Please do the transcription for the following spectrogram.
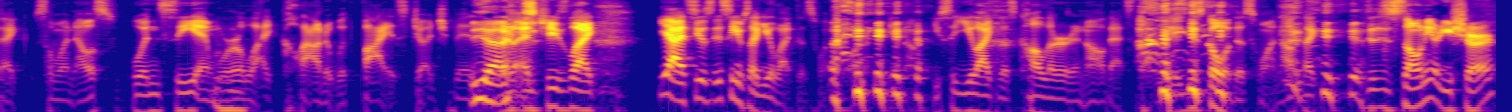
like someone else wouldn't see, and we're like clouded with biased judgment. Mm-hmm. Yeah. know, and she's like, "Yeah, it seems, it seems like you like this one. more," You know, you say you like this color and all that stuff. Just go with this one." I was like, "This is Sony? Are you sure?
